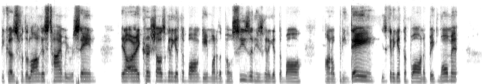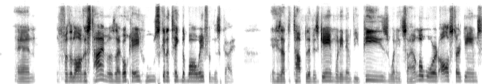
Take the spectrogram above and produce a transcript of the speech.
because for the longest time we were saying, you know, all right, Kershaw's going to get the ball in game one of the postseason. He's going to get the ball on opening day. He's going to get the ball in a big moment. And for the longest time, it was like, okay, who's going to take the ball away from this guy? He's at the top of his game, winning MVPs, winning Cy Young Award, All Star games.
